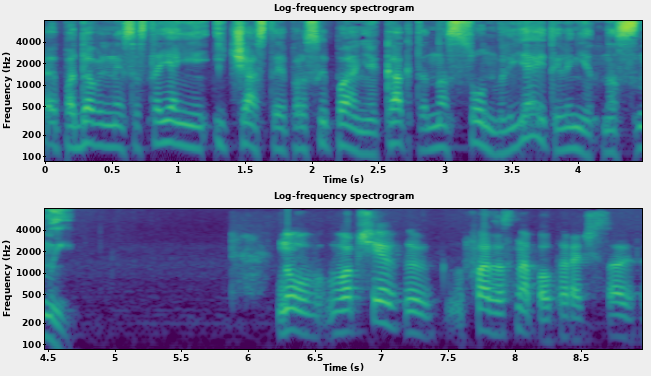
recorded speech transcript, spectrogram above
э, подавленное состояние и частое просыпание как-то на сон влияет или нет, на сны? Ну, вообще э, фаза сна полтора часа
